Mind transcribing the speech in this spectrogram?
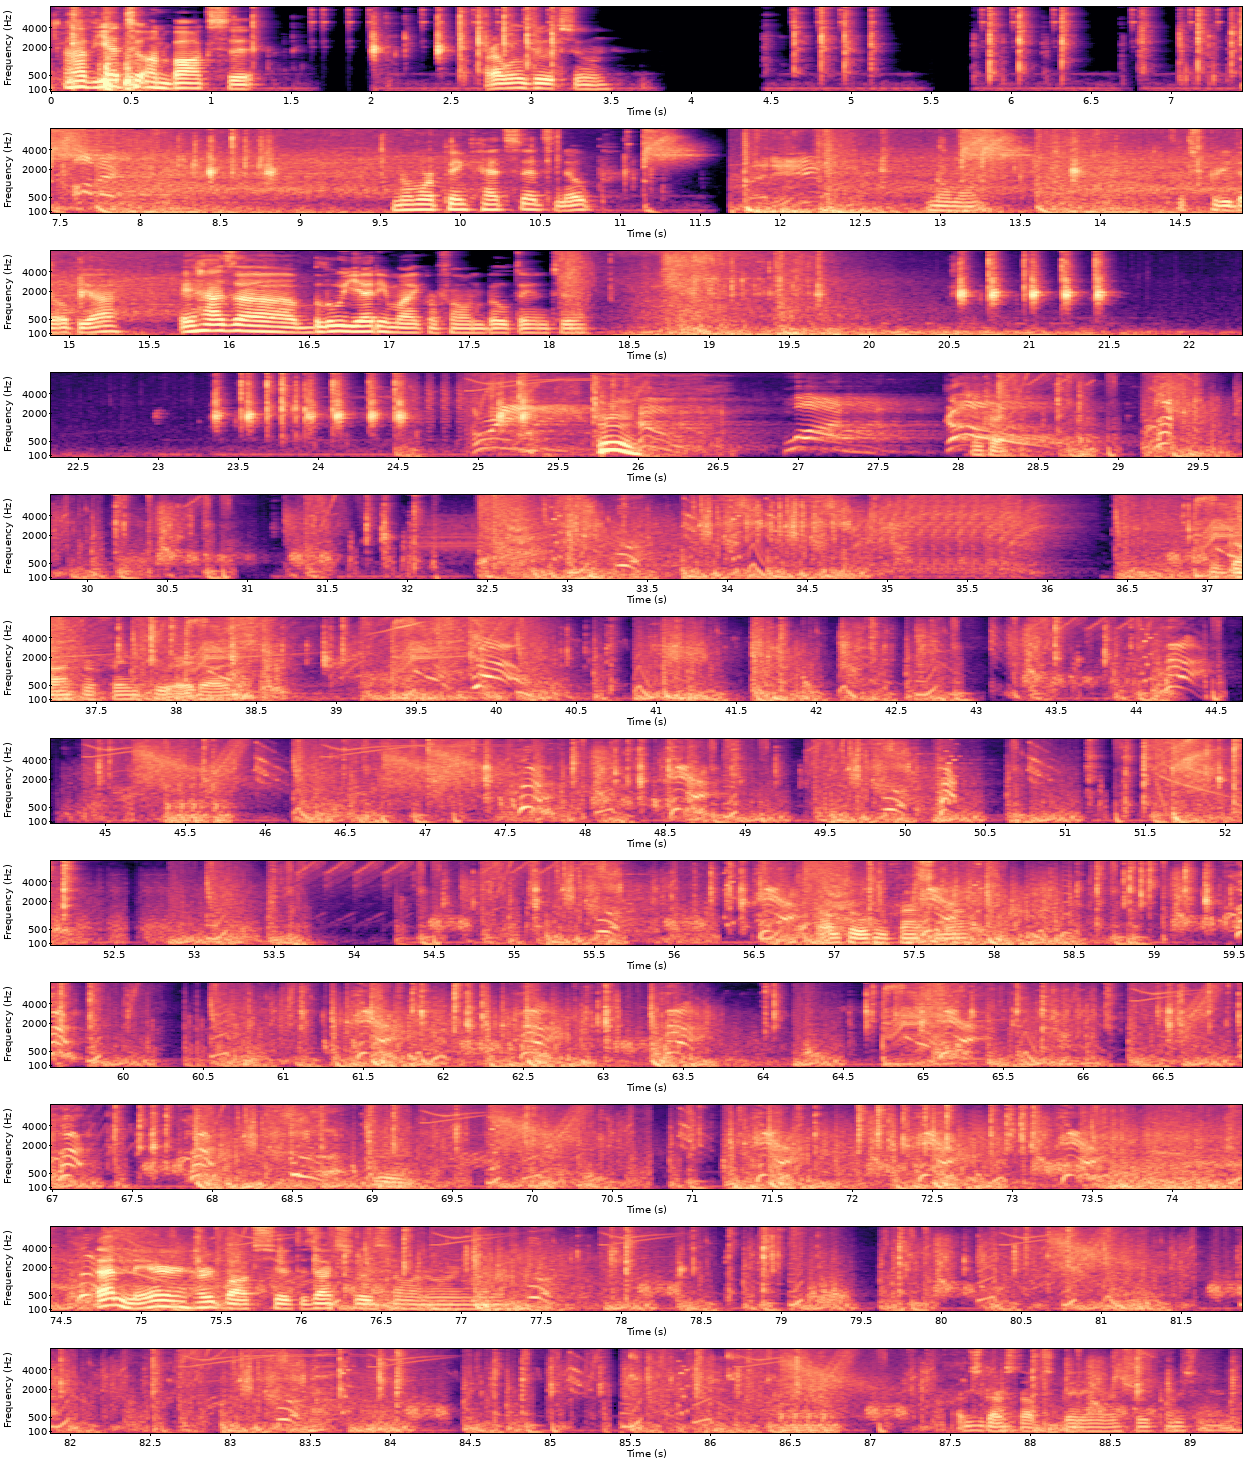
I have yet to unbox it, but I will do it soon. No more pink headsets. Nope. No more. Looks pretty dope, yeah. It has a Blue Yeti microphone built in too. Two, one, go. Okay. God for frame two air dodge. Go! Dante wasn't fast enough. Hmm. That Nair hurt box shift is actually so annoying, man. Gotta stop spinning and actually punishing him.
